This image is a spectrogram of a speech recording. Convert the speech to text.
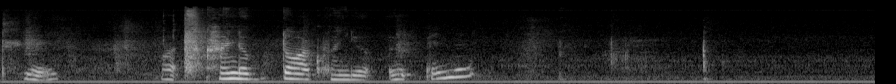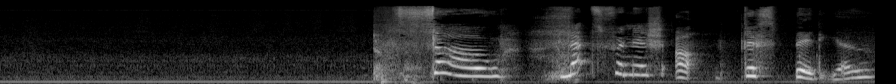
too. It's kind of dark when you open it. So, let's finish up this video.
